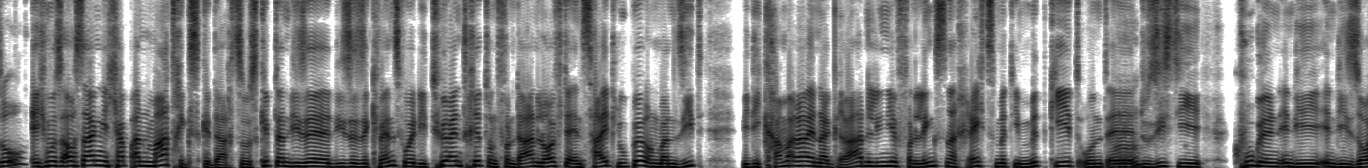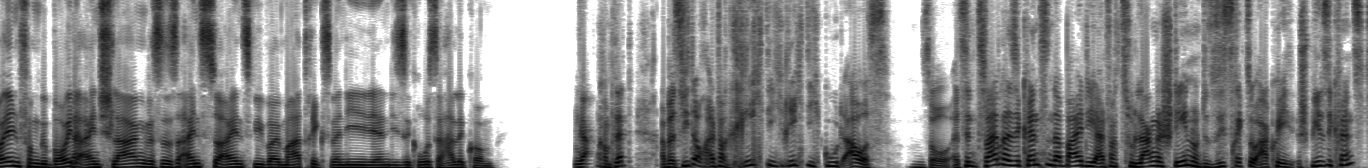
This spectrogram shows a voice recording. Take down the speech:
So. Ich muss auch sagen, ich habe an Matrix gedacht. So, es gibt dann diese, diese Sequenz, wo er die Tür eintritt und von da an läuft er in Zeitlupe und man sieht, wie die Kamera in einer geraden Linie von links nach rechts mit ihm mitgeht und äh, Mhm. du siehst die Kugeln in die, in die Säulen vom Gebäude Ja. einschlagen. Das ist eins zu eins wie bei Matrix, wenn die in diese große Halle kommen. Ja, komplett. Aber es sieht auch einfach richtig, richtig gut aus. So, es sind zwei, drei Sequenzen dabei, die einfach zu lange stehen und du siehst direkt so, ah, okay, Spielsequenz.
